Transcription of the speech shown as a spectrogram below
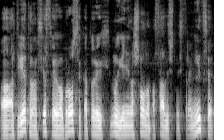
ответы на все свои вопросы, которых ну, я не нашел на посадочной странице,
